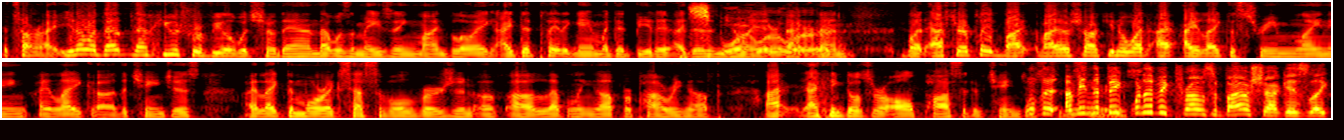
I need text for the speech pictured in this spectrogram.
it's all right. You know what? That that huge reveal with Shodan that was amazing, mind blowing. I did play the game. I did beat it. I did enjoy it back alert. then. But after I played Bi- Bioshock, you know what? I, I like the streamlining. I like uh, the changes. I like the more accessible version of uh, leveling up or powering up. I, I think those are all positive changes. well, the, I mean, the big one of the big problems with Bioshock is like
